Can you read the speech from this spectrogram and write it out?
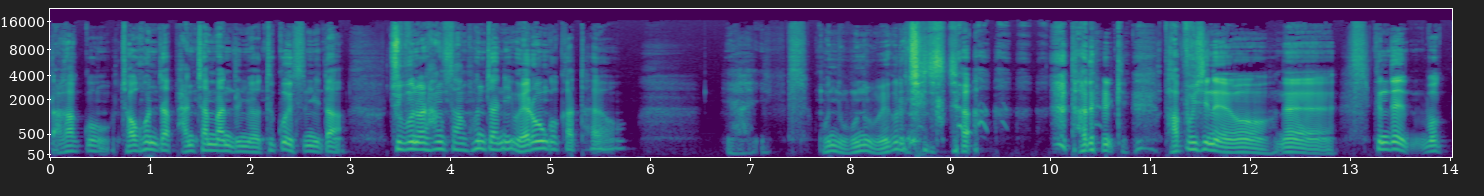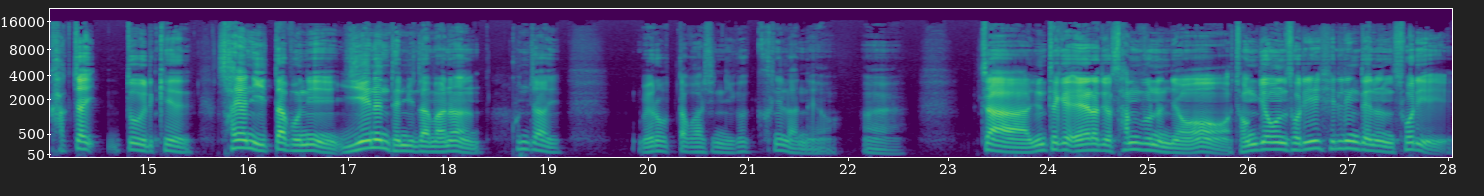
나갔고, 저 혼자 반찬 만들며 듣고 있습니다. 주부는 항상 혼자니 외로운 것 같아요. 야, 이- 오늘, 오늘 왜 그러지, 진짜. 다들 이렇게 바쁘시네요. 네. 근데 뭐 각자 또 이렇게 사연이 있다 보니 이해는 됩니다만은 혼자 외롭다고 하시니 이거 큰일 났네요. 네. 자, 윤택의 에라디오 3부는요. 정겨운 소리, 힐링되는 소리,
